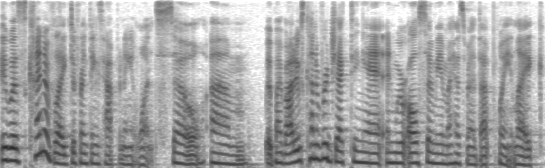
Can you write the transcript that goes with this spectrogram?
it was kind of like different things happening at once. So um, but my body was kind of rejecting it, and we were also me and my husband at that point like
